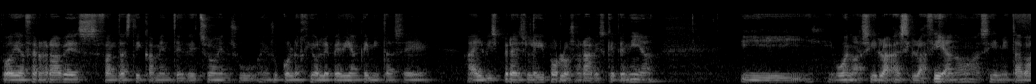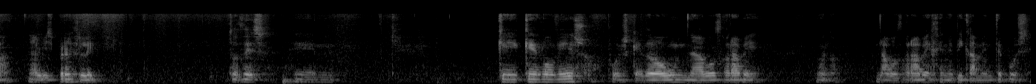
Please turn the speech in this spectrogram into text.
Podía hacer graves fantásticamente. De hecho, en su, en su colegio le pedían que imitase a Elvis Presley por los graves que tenía. Y, bueno, así lo, así lo hacía, ¿no? Así imitaba a Elvis Presley. Entonces, em, ¿qué quedó de eso? Pues quedó una voz grave. Bueno, la voz grave genéticamente pues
